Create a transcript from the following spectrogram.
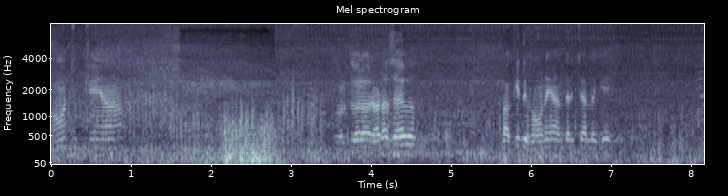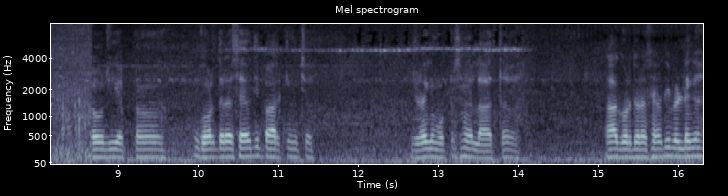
ਪਹੁੰਚ ਚੁੱਕੇ ਆ ਗੁਰਦੁਆਰਾ ਰਾੜਾ ਸਾਹਿਬ। ਬਾਕੀ ਦਿਖਾਉਂਦੇ ਆ ਅੰਦਰ ਚੱਲ ਕੇ। ਲਓ ਜੀ ਆਪਾਂ ਗੁਰਦੁਆਰਾ ਸਾਹਿਬ ਦੀ ਪਾਰਕਿੰਗ 'ਚ। ਜਿਹੜਾ ਕਿ ਮੋਟਰਸਾਈਕਲ ਲਾਤਾ ਵਾ। ਆ ਗੁਰਦੁਆਰਾ ਸਾਹਿਬ ਦੀ ਬਿਲਡਿੰਗ ਹੈ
